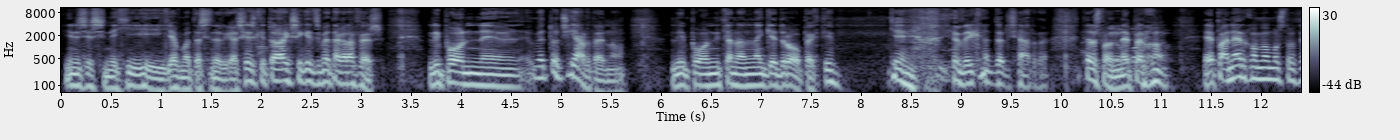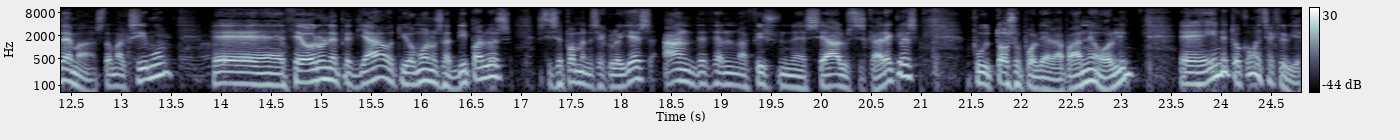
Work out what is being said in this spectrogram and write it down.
Είναι σε συνεχή γεύματα συνεργασίας Και τώρα άρχισε και τις μεταγραφές. Λοιπόν, ε, με το Τσιάρτα εννοώ. Λοιπόν, ήθελαν έναν κεντρό παίκτη και βρήκαν τον Ριτσάρδα. Τέλος πάντων, επέρχω- επανέρχομαι όμως στο θέμα. Στο Μαξίμου ε, θεωρούν παιδιά ότι ο μόνος αντίπαλος στις επόμενες εκλογές, αν δεν θέλουν να αφήσουν σε άλλους τις καρέκλες, που τόσο πολύ αγαπάνε όλοι, ε, είναι το κόμμα της ακρίβεια.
